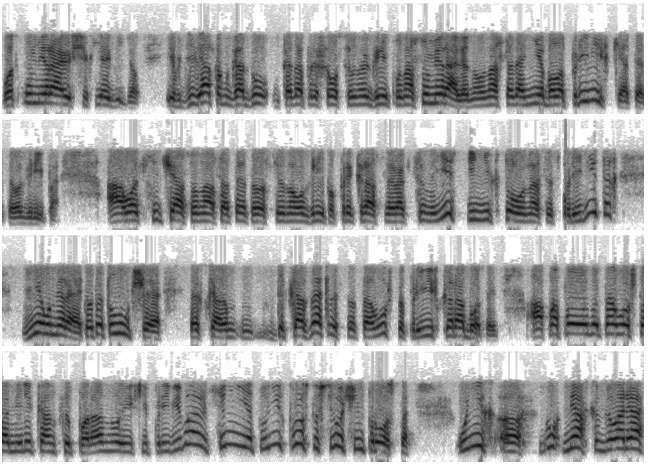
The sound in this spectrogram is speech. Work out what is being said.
Вот умирающих я видел. И в девятом году, когда пришел свиной грипп, у нас умирали, но у нас тогда не было прививки от этого гриппа. А вот сейчас у нас от этого свиного гриппа прекрасная вакцина есть, и никто у нас из привитых не умирает. Вот это лучшее, так скажем, доказательство того, что прививка работает. А по поводу того, что американцы параноики прививаются, нет, у них просто все очень просто. у них, э, ну, мягко говоря,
